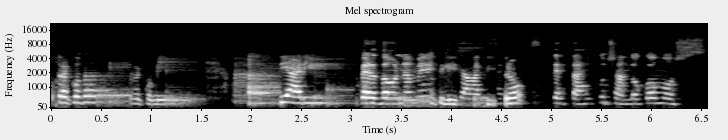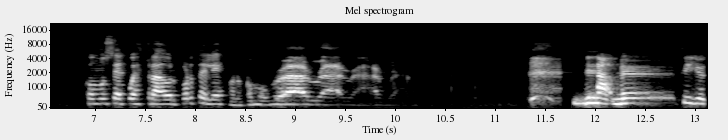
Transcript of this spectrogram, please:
Otra cosa que recomiendo diario. Perdóname, te estás escuchando como, como secuestrador por teléfono, como ya, me, sí, yo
